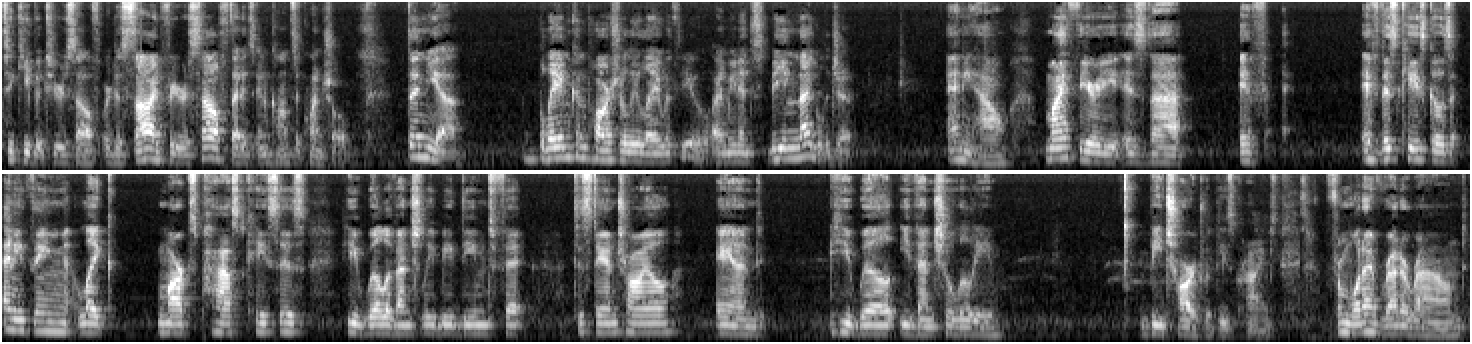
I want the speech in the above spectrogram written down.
to keep it to yourself or decide for yourself that it's inconsequential, then yeah, blame can partially lay with you. I mean, it's being negligent. Anyhow, my theory is that if if this case goes anything like Mark's past cases, he will eventually be deemed fit to stand trial and he will eventually be charged with these crimes. From what I've read around,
